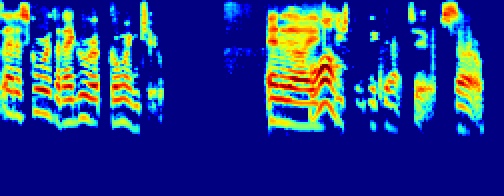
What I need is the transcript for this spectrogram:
at a school that I grew up going to. And that I Cool. used to make that too, so.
